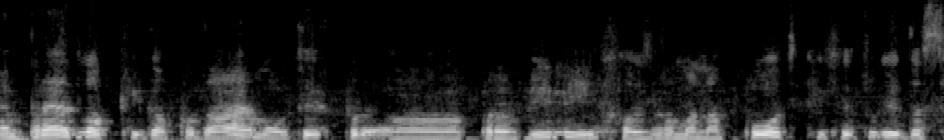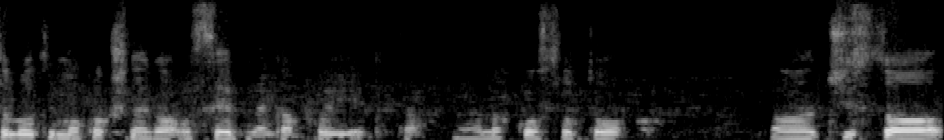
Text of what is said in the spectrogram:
En predlog, ki ga podajamo v teh pravilih, oziroma na potkih, je tudi, da se lotimo kakšnega osebnega projekta. Ne, lahko so to čisto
